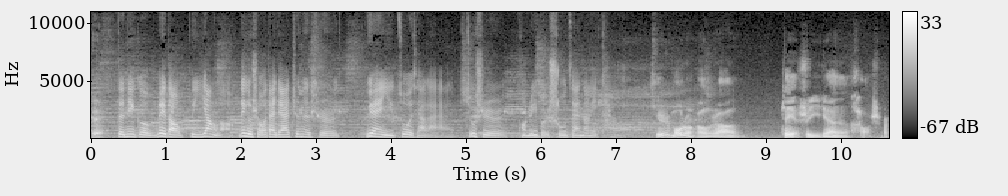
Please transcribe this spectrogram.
对，的那个味道不一样了。那个时候大家真的是愿意坐下来，就是捧着一本书在那里看。其实某种程度上，这也是一件好事儿，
